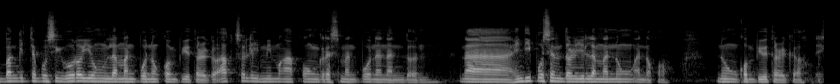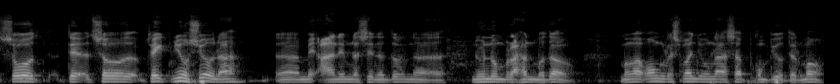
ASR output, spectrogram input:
banggit niya po siguro yung laman po ng computer ko. Actually, may mga congressman po na nandun na hindi po senador yung laman nung ano ko, nung computer ko. So, te- so fake news yun, ha? Uh, may anim na senador na nunumbrahan mo daw. Mga congressman yung nasa computer mo.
